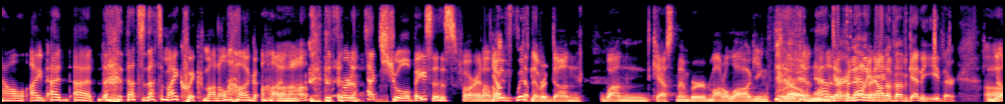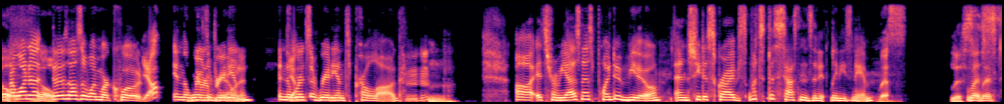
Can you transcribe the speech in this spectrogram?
I'll I I uh, that's that's my quick monologue on Uh-huh. the sort of textual basis for it. Well, I'll- we've, we've never done one cast member monologuing for No, 10 never. Definitely never. not of Evgeny either. Um, No. I want to. no. There's also one more quote Yeah. in the words of bring it on radiance. in? In the Yeah. words of radiance prologue. hmm Mm. Uh, it's from Jasnah's point of view, and she describes what's the assassin's lady's name? Liss. Liss. Liss. Liss.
